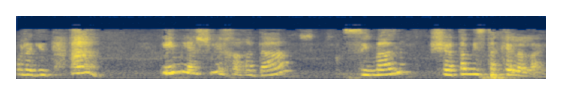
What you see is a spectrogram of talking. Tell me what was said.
או להגיד, אה, אם יש לי חרדה, סימן שאתה מסתכל עליי.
